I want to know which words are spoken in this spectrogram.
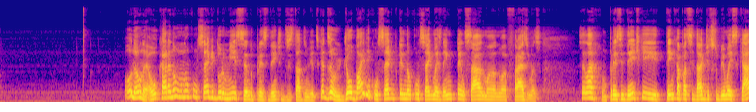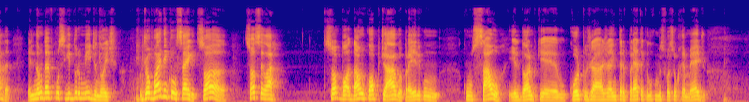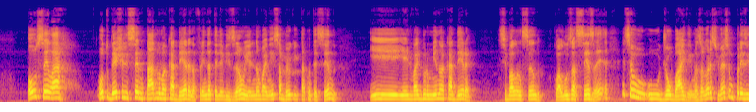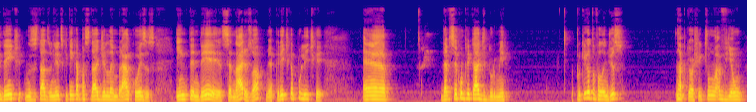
Ou não, né? Ou o cara não, não consegue dormir sendo presidente dos Estados Unidos. Quer dizer, o Joe Biden consegue porque ele não consegue mais nem pensar numa, numa frase, mas. Sei lá, um presidente que tem capacidade de subir uma escada, ele não deve conseguir dormir de noite. O Joe Biden consegue, só. Só, sei lá. Só dar um copo de água para ele com, com sal e ele dorme, porque o corpo já, já interpreta aquilo como se fosse um remédio. Ou sei lá, ou tu deixa ele sentado numa cadeira na frente da televisão e ele não vai nem saber o que está acontecendo. E ele vai dormir na cadeira, se balançando, com a luz acesa. Esse é o, o, Joe Biden. Mas agora, se tivesse um presidente nos Estados Unidos que tem capacidade de lembrar coisas e entender cenários, ó, minha crítica política aí. É, deve ser complicado de dormir. Por que eu tô falando disso? Ah, porque eu achei que tinha um avião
